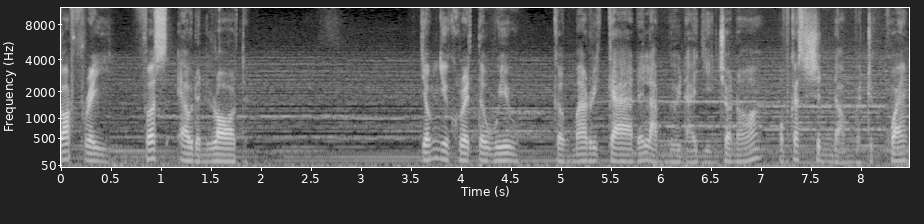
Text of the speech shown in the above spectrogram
Godfrey, First Elden Lord Giống như Greater Will, cần Marika để làm người đại diện cho nó một cách sinh động và trực quan.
